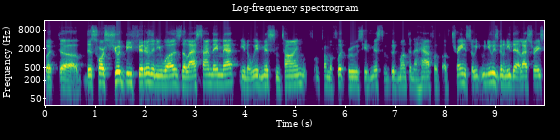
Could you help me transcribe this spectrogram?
but uh, this horse should be fitter than he was the last time they met. You know, we had missed some time from a foot bruise. He had missed a good month and a half of, of training, so we, we knew he was going to need that last race.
